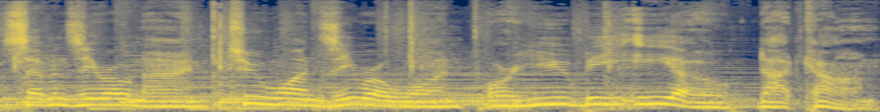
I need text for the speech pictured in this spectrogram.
709 2101 or ubeo.com.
